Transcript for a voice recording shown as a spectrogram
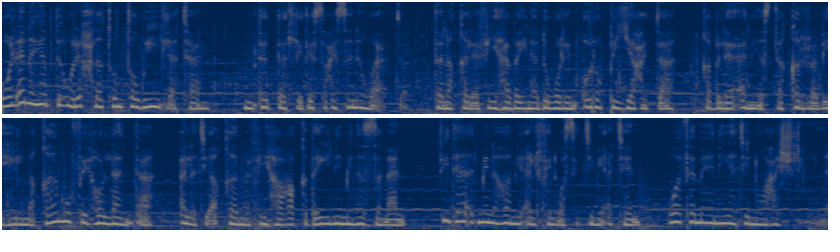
هو الآن يبدأ رحلة طويلة. امتدت لتسع سنوات. تنقل فيها بين دول أوروبية عدة قبل أن يستقر به المقام في هولندا التي أقام فيها عقدين من الزمن ابتداء من عام 1628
